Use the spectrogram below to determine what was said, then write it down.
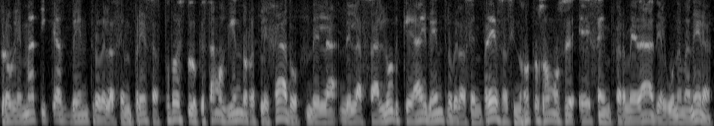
problemáticas dentro de las empresas. Todo esto lo que estamos viendo reflejado de la, de la salud que hay dentro de las empresas y nosotros somos e, esa enfermedad de alguna manera.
